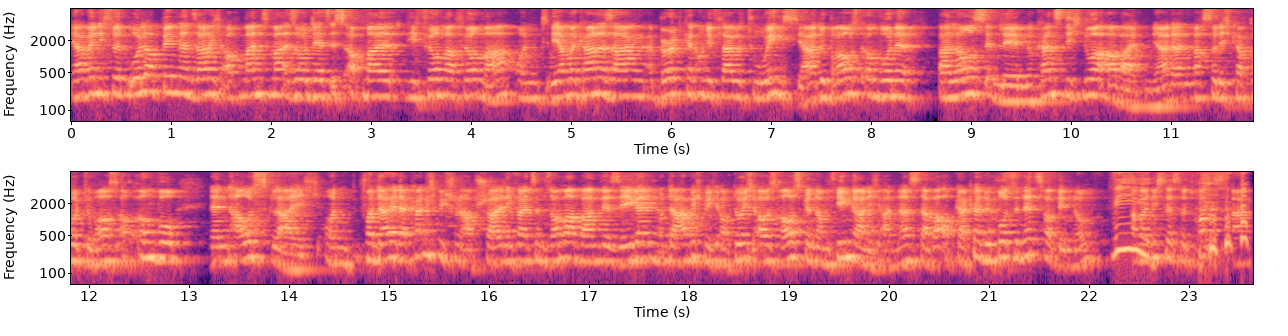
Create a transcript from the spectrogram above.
ja, wenn ich so im Urlaub bin, dann sage ich auch manchmal, also jetzt ist auch mal die Firma Firma und die Amerikaner sagen, a bird can only fly with two wings. Ja, du brauchst irgendwo eine Balance im Leben. Du kannst nicht nur arbeiten. Ja, dann machst du dich kaputt. Du brauchst auch irgendwo einen Ausgleich. Und von daher, da kann ich mich schon abschalten. Ich war jetzt im Sommer, waren wir segeln und da habe ich mich auch durchaus rausgenommen. Es ging gar nicht anders. Da war auch gar keine große Netzverbindung. Wie? Aber nichtsdestotrotz. Ähm,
